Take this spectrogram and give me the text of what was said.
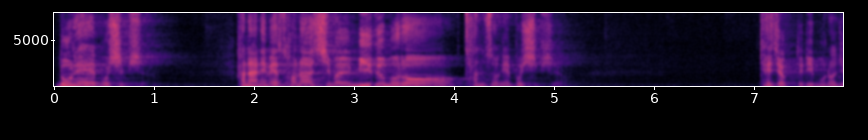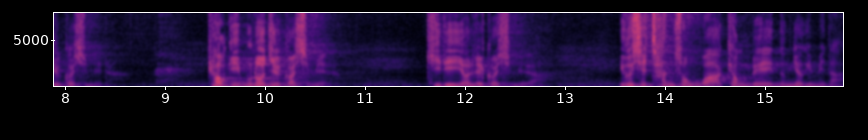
노래해 보십시오. 하나님의 선하심을 믿음으로 찬송해 보십시오. 대적들이 무너질 것입니다. 벽이 무너질 것입니다. 길이 열릴 것입니다. 이것이 찬송과 경배의 능력입니다.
